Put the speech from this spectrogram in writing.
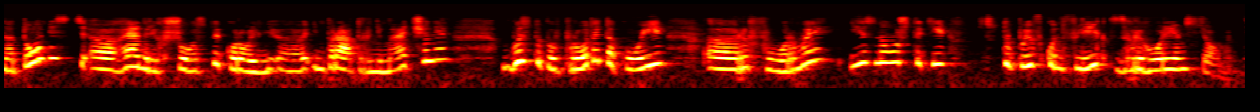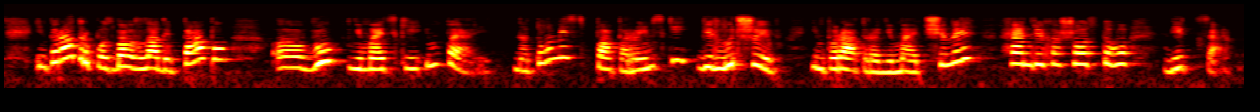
Натомість е, Генріх VI, король е, імператор Німеччини, виступив проти такої е, реформи і, знову ж таки, вступив в конфлікт з Григорієм VII. Імператор позбавив влади папу в Німецькій імперії. Натомість папа Римський відлучив імператора Німеччини Генріха VI від церкви.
